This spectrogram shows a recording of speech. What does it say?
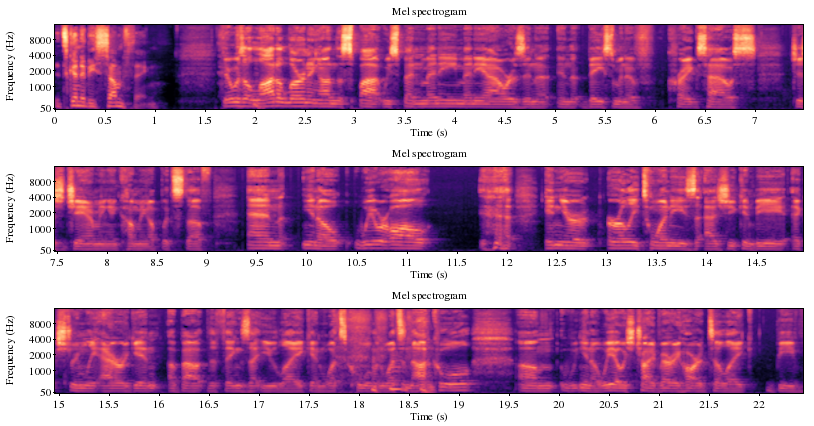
it's gonna be something. There was a lot of learning on the spot. We spent many many hours in a in the basement of craig's house just jamming and coming up with stuff. And you know we were all in your early 20s as you can be extremely arrogant about the things that you like and what's cool and what's not cool. Um, you know we always tried very hard to like be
